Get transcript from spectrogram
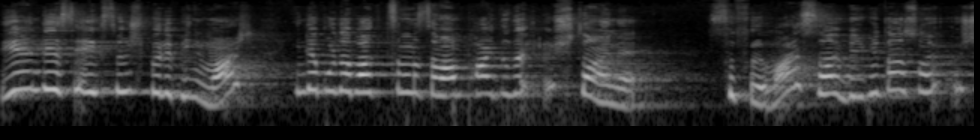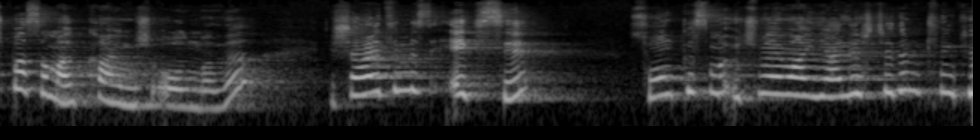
Diğerinde ise eksi 3 bölü 1000 var. Yine burada baktığımız zaman paydada 3 tane sıfır varsa virgülden sonra 3 basamak kaymış olmalı. İşaretimiz eksi. Son kısma 3'ümü hemen yerleştirdim çünkü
